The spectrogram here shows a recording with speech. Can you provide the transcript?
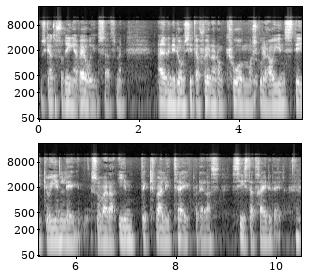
Nu ska jag inte förringa vår insats men även i de situationer de kom och skulle ha instick och inlägg så var det inte kvalitet på deras sista tredjedel. Mm.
